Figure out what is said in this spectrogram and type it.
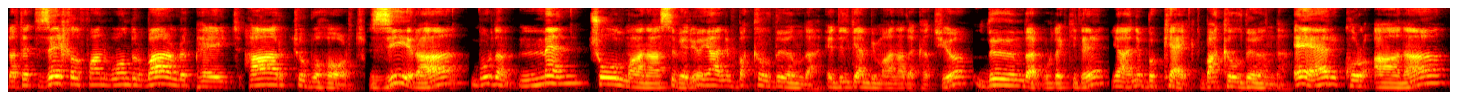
dat het zegel van wonderbaarlijkheid haar toe behoort. Zira burada men çoğul manası veriyor. Yani bakıldığında, edilgen bir manada katıyor. Dığında buradaki de yani bekijkt, bakıldığında. Eğer Kur'an'a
